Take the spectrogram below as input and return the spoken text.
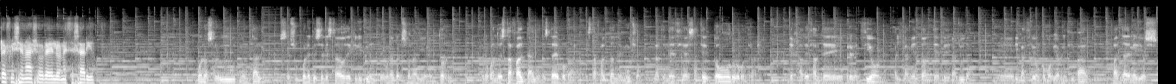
reflexionar sobre lo necesario. Bueno, salud mental se supone que es el estado de equilibrio entre una persona y el entorno. Pero cuando esta falta, y en esta época está faltando y mucho, la tendencia es hacer todo lo contrario. Dejadez ante prevención, aislamiento ante pedir ayuda, medicación como vía principal, falta de medios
